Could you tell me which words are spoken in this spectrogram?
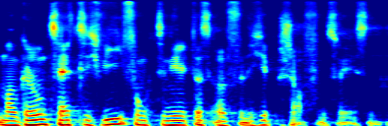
mal grundsätzlich, wie funktioniert das öffentliche Beschaffungswesen.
